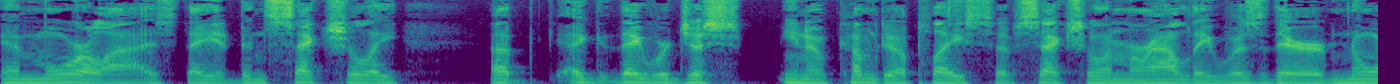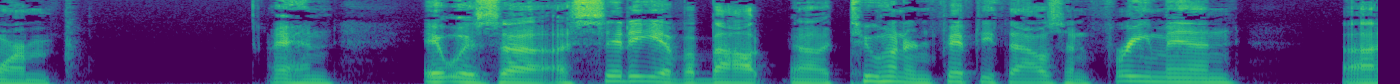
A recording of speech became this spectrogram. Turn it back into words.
immoralized. They had been sexually, uh, they were just, you know, come to a place of sexual immorality was their norm. And it was uh, a city of about uh, 250,000 free men, uh,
